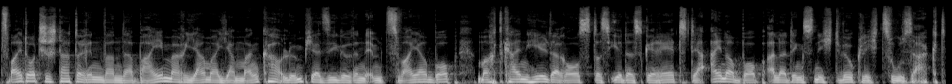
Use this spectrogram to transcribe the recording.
Zwei deutsche Starterinnen waren dabei. Mariama Yamanka, Olympiasiegerin im Zweierbob, macht keinen Hehl daraus, dass ihr das Gerät der Einerbob allerdings nicht wirklich zusagt.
